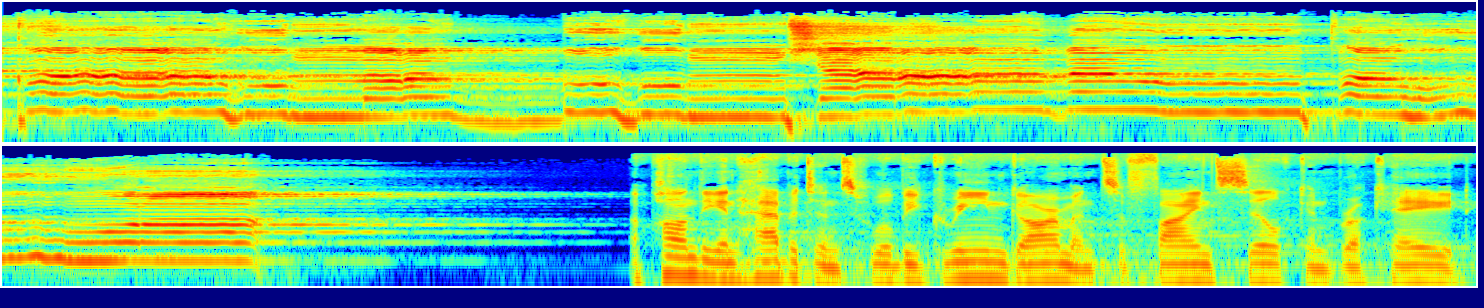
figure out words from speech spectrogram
وسقاهم ربهم شرابا طهورا Upon the inhabitants will be green garments of fine silk and brocade,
